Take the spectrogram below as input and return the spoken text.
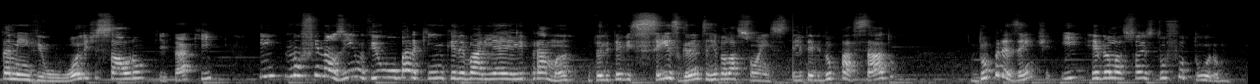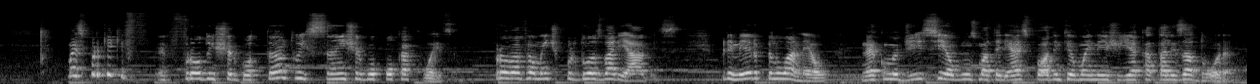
Também viu o Olho de Sauron, que está aqui, e no finalzinho viu o barquinho que levaria ele para Man. Então ele teve seis grandes revelações. Ele teve do passado, do presente e revelações do futuro. Mas por que, que Frodo enxergou tanto e Sam enxergou pouca coisa? Provavelmente por duas variáveis. Primeiro pelo anel. Né? Como eu disse, alguns materiais podem ter uma energia catalisadora.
